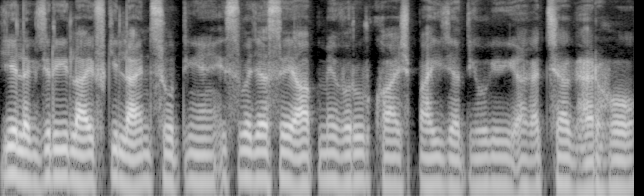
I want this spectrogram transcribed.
یہ لگژری لائف کی لائنس ہوتی ہیں، اس وجہ سے آپ میں ضرور خواہش پائی جاتی ہوگی اچھا گھر ہو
